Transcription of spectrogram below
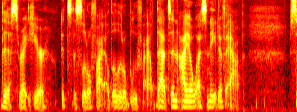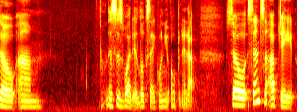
this right here it's this little file, the little blue file. That's an iOS native app. So um, this is what it looks like when you open it up. So since the update,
